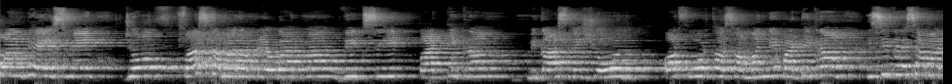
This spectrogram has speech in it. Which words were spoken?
पॉइंट है इसमें जो फ़र्स्ट हमारा प्रयोगात्मक विकसित पाठ्यक्रम विकास में शोध और फोर्थ सामान्य पाठ्यक्रम। इसी तरह से हमारा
